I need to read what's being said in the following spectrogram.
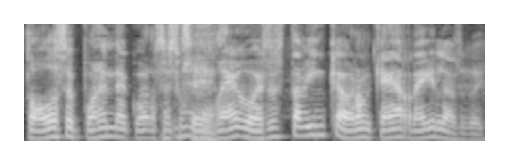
todos se ponen de acuerdo. O sea, es un Sí. juego. Eso está bien cabrón, que haya reglas, güey.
